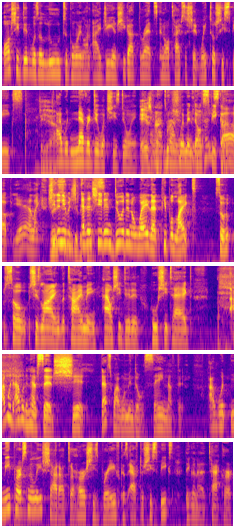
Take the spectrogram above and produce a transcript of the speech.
All she did was allude to going on IG and she got threats and all types of shit. Wait till she speaks. Yeah. I would never do what she's doing. It is and very that's why women don't speak though. up. Yeah, like she didn't even and then she didn't do it in a way that people liked. So so she's lying. The timing, how she did it, who she tagged. I would I wouldn't have said shit. That's why women don't say nothing. I would me personally shout out to her. She's brave because after she speaks, they're gonna attack her,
